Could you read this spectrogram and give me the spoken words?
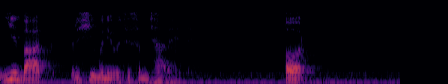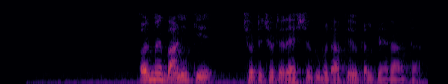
ये बात ऋषि मुनि उसे समझा रहे थे। और और मैं वाणी के छोटे छोटे रहस्यों को बताते हुए कल कह रहा था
